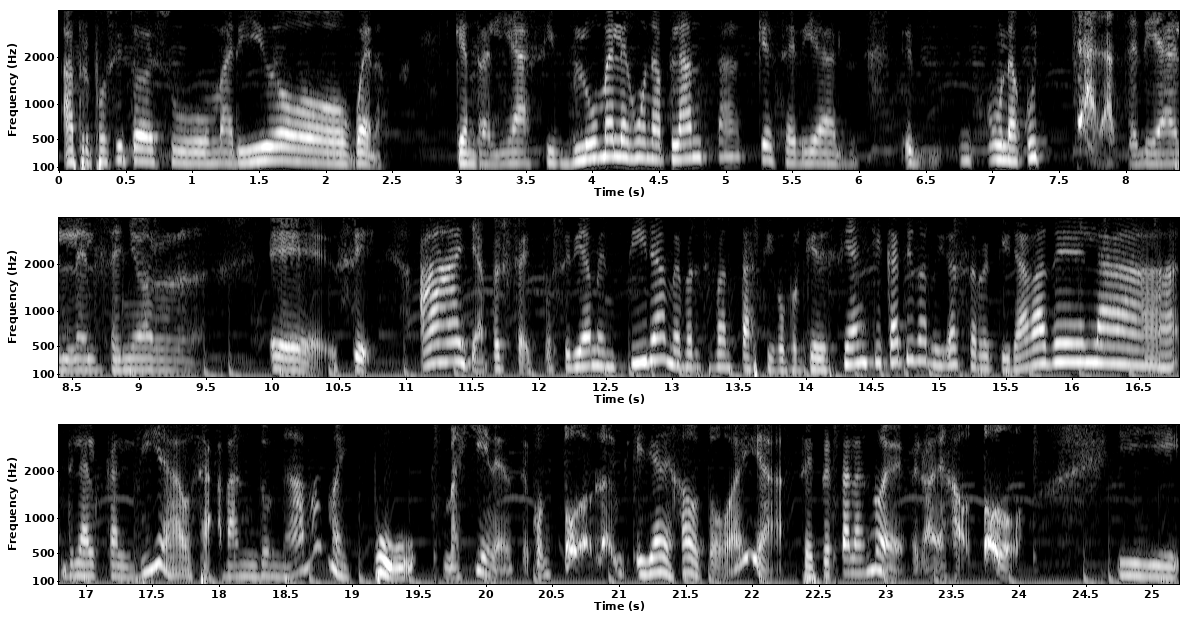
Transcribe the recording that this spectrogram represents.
a propósito de su marido, bueno, que en realidad si Blumel es una planta, ¿qué sería? eh, Una cuchara sería el, el señor, eh, sí. Ah, ya, perfecto. Sería mentira, me parece fantástico, porque decían que Katy Barriga se retiraba de la, de la alcaldía, o sea, abandonaba Maipú, imagínense, con todo, lo- ella ha dejado todo ahí, ah, se despierta a las nueve, pero ha dejado todo y,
